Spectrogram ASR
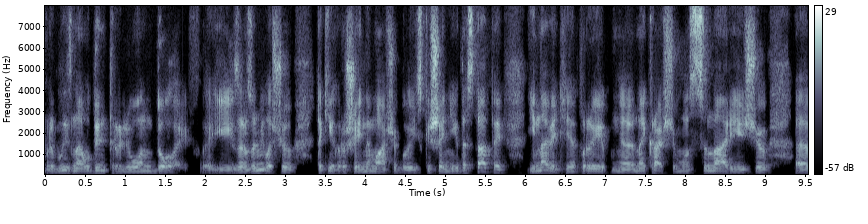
приблизно 1 трильйон доларів. І зрозуміло, що таких грошей нема, щоб із кишені їх достати. І навіть при найкращому сценарії, що е,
